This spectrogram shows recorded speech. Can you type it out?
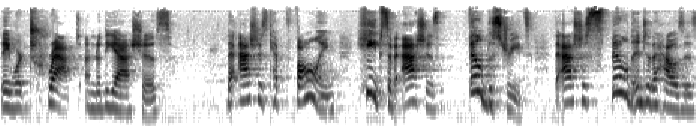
They were trapped under the ashes. The ashes kept falling. Heaps of ashes filled the streets. The ashes spilled into the houses.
